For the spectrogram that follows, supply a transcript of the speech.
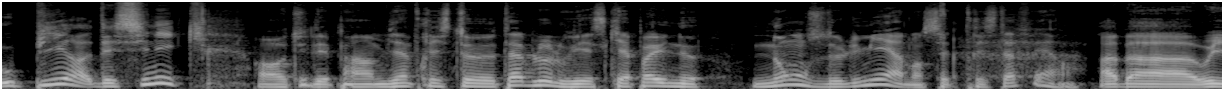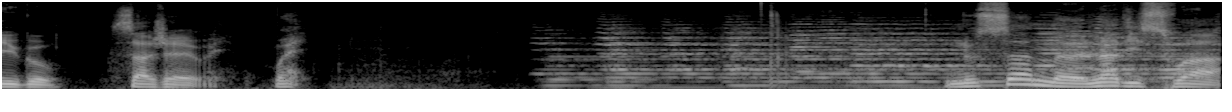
ou pire des cyniques. Oh, tu dépeins un bien triste tableau, Louis. Est-ce qu'il n'y a pas une once de lumière dans cette triste affaire? Ah bah oui, Hugo. Ça, j'ai, oui. Nous sommes lundi soir.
